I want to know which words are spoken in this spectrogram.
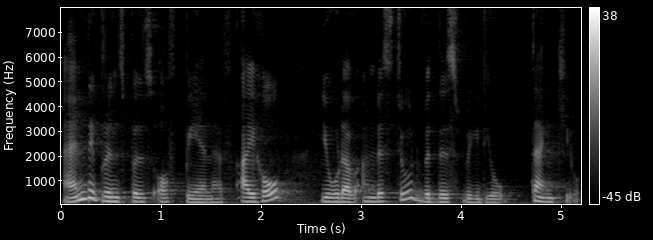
and the principles of PNF. I hope you would have understood with this video. Thank you.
